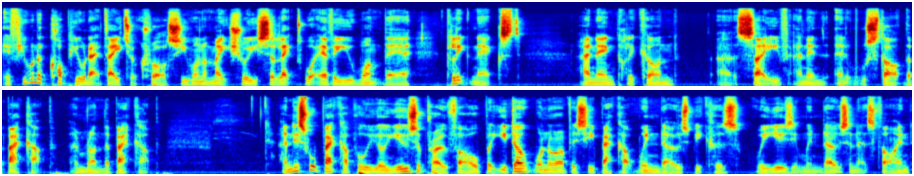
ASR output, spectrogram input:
if you want to copy all that data across you want to make sure you select whatever you want there click next and then click on uh, save and then and it will start the backup and run the backup. And this will back up all your user profile but you don't want to obviously back up Windows because we're using Windows and that's fine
